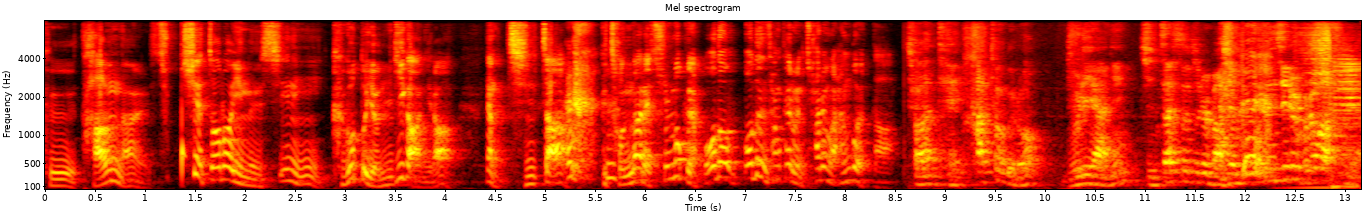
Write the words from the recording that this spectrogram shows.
그 다음날 숙취에 쩔어 있는 씬이 그것도 연기가 아니라 그냥 진짜 그 전날에 술 먹고 그냥 뻗어, 뻗은 상태로 그냥 촬영을 한 거였다. 저한테 카톡으로 물이 아닌 진짜 소주를 마셨는지를 물어봤습니다.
